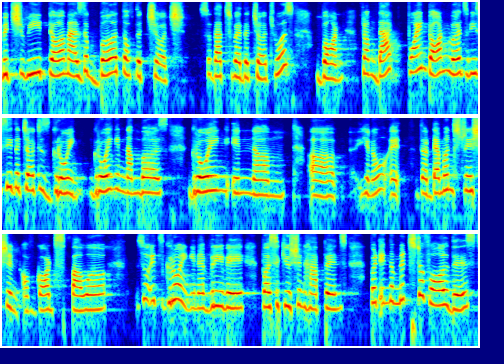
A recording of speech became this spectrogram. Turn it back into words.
which we term as the birth of the church. So that's where the church was born. From that point onwards, we see the church is growing, growing in numbers, growing in, um, uh, you know, it, the demonstration of God's power. So it's growing in every way. Persecution happens. But in the midst of all this,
